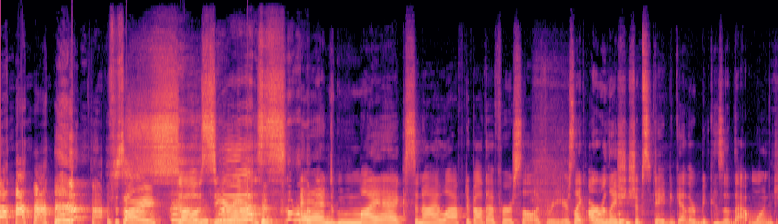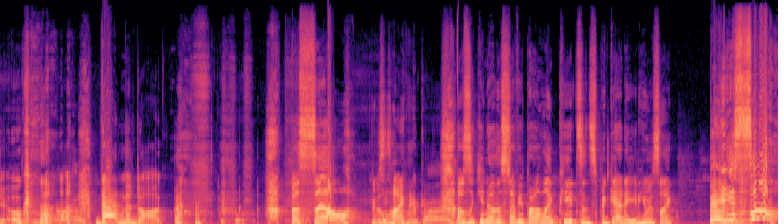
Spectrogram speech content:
I'm sorry. So serious. and my ex and I laughed about that for a solid three years. Like our relationship stayed together because of that one joke. Oh that and the dog. basil. He was oh like, Oh my God. I was like, you know the stuff you put on like pizza and spaghetti, and he was like, basil.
